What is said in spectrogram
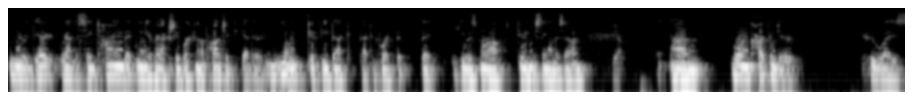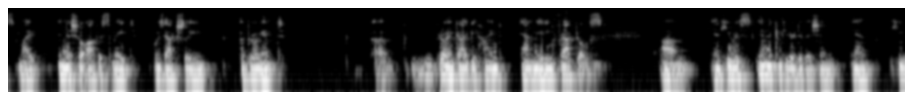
we were there around the same time, but we never actually worked on a project together. You know, we give feedback back and forth, but but he was more off doing his thing on his own. Um, Loren Carpenter, who was my initial office mate, was actually a brilliant, uh, brilliant guy behind animating fractals. Um, and he was in the computer division, and he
